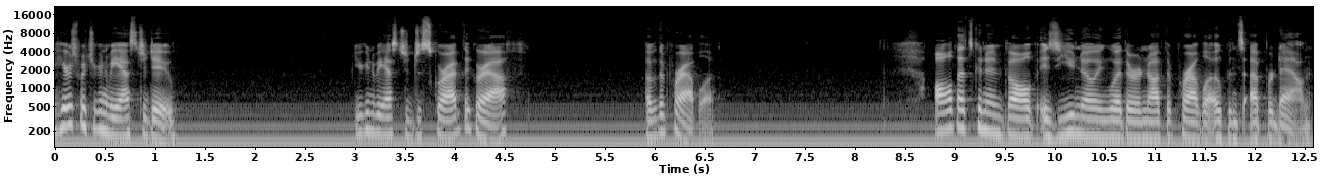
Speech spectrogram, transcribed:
here's what you're going to be asked to do. You're going to be asked to describe the graph of the parabola. All that's going to involve is you knowing whether or not the parabola opens up or down.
